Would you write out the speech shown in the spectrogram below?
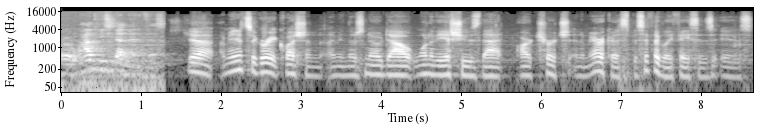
or how can you see that manifest? Yeah, I mean, it's a great question. I mean, there's no doubt one of the issues that our church in America specifically faces is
